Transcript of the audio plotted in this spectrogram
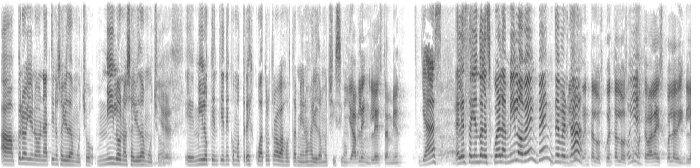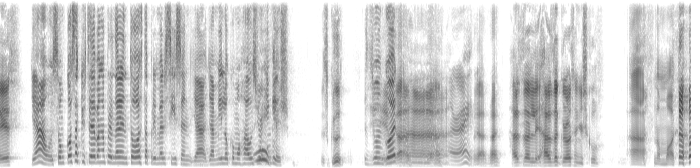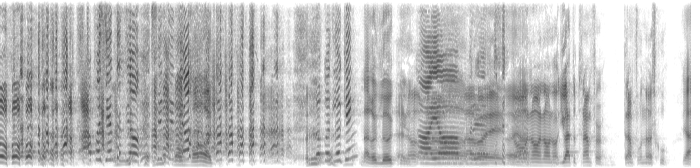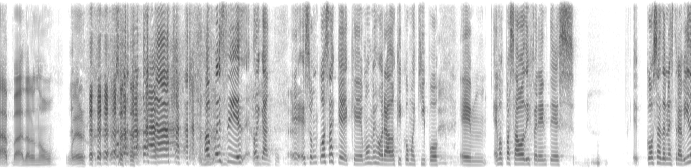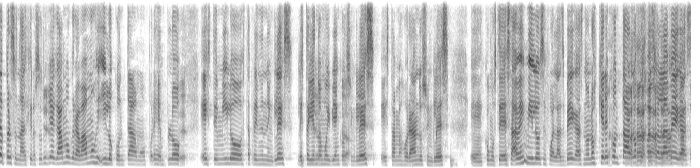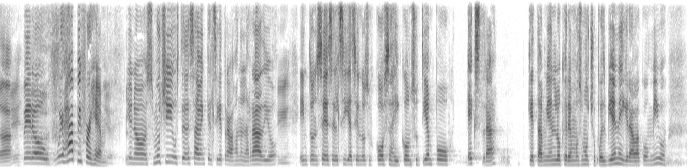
Ah, pero, you know, Nati nos ayuda mucho. Milo nos ayuda mucho. Yes. Eh, Milo, que tiene como tres, cuatro trabajos, también nos ayuda muchísimo. Y habla inglés también. Yes. Él está yendo a la escuela. Milo, ven, ven, de Sí, verdad. Cuéntalos, cuéntalos. Oye. ¿Cómo te va la escuela de inglés? Ya, son cosas que ustedes van a aprender en toda esta primer season. Ya, ya Milo, como how's your Uh. English? It's good. Is doing good? ajá. All right. Yeah, right. How's the, how's the girls in your school? Ah, not much. Ah, pues sí entendió. Sí entendió. not much. Look good looking. Not good looking. No. Ay, hombre. Eh, No, no, no, no. You have to transfer. Transfer another school. Yeah, but I don't know where. Ah, pues sí. es- Oigan, eh, son cosas que, que hemos mejorado aquí como equipo. Em, hemos pasado diferentes eh, cosas de nuestra vida personal que nosotros llegamos, grabamos y lo contamos. Por ejemplo, Sí. este Milo está aprendiendo inglés, le está yendo Yes, muy bien con yeah. su inglés, está mejorando su inglés. Eh, como ustedes saben, Milo se fue a Las Vegas, no nos quiere contar lo que pasó en Las Vegas, pero we're happy for him. You know, Smoochie, ustedes saben que él sigue trabajando en la radio, Sí. entonces él sigue haciendo sus cosas y con su tiempo extra, que también lo queremos mucho, pues viene y graba conmigo.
